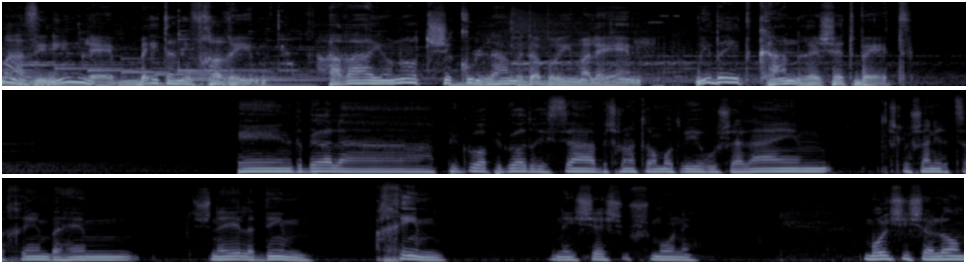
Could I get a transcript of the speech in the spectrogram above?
מאזינים לבית הנבחרים, הרעיונות שכולם מדברים עליהם, מבית כאן רשת בית. אה, נדבר על הפיגוע, פיגוע דריסה בשכונת רמות בירושלים. שלושה נרצחים, בהם שני ילדים, אחים, בני שש ושמונה. מוישי, שלום.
